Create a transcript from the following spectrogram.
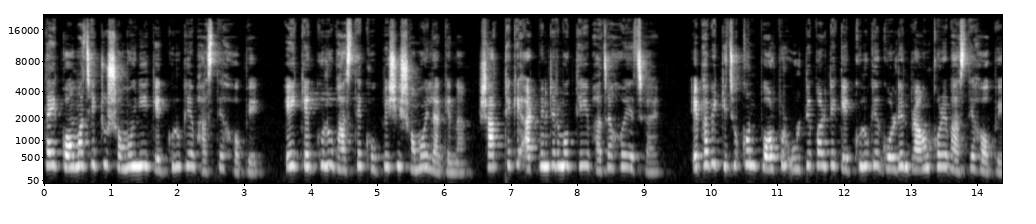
তাই কম আছে একটু সময় নিয়ে কেকগুলোকে ভাজতে হবে। এই কেকগুলো ভাজতে খুব বেশি সময় লাগে না, সাত থেকে আট মিনিটের মধ্যেই ভাজা হয়ে যায়। এভাবে কিছুক্ষণ পরপর উল্টে পাল্টে কেকগুলোকে গোল্ডেন ব্রাউন করে ভাজতে হবে।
